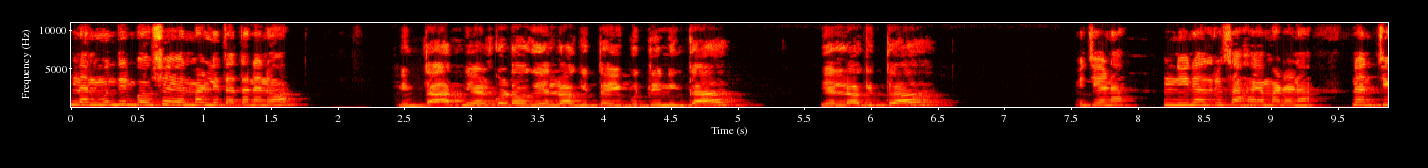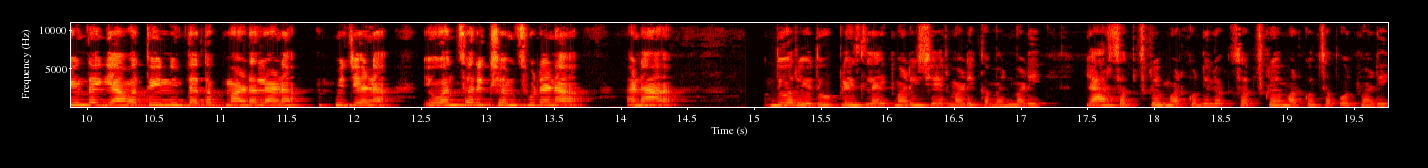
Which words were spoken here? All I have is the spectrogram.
ನನ್ನ ಮುಂದಿನ ಭವಿಷ್ಯ ಏನು ಮಾಡಲಿ ತಾತ ನಾನು? ನಿಮ್ಮ ತಾತನ ಹೇಳ್ಕೊಡೋಗಿ ಎಲ್ಲೋಗಿತ್ತೋ ಈ ಬುದ್ಧಿ ನಿಂಕ? ಎಲ್ಲೋಗಿತ್ತೋ? ವಿಜಯಣ್ಣ, ನೀನಾದರೂ ಸಹಾಯ ಮಾಡೋಣ. ನನ್ನ ಜೀವನದಾಗ ಯಾವತ್ತೂ ಇನ್ನಿಂತ ತಪ್ಪು ಮಾಡಲ್ಲ ಅಣ್ಣ ವಿಜಯಣ್ಣ ಈ ಒಂದು ಸರಿ ಕ್ಷಮಿಸ್ಬಿಡೋಣ ಅಣ್ಣ, ಮುಂದುವರಿಯೋದು. ಪ್ಲೀಸ್ ಲೈಕ್ ಮಾಡಿ, ಶೇರ್ ಮಾಡಿ, ಕಮೆಂಟ್ ಮಾಡಿ. ಯಾರು ಸಬ್ಸ್ಕ್ರೈಬ್ ಮಾಡ್ಕೊಂಡಿಲ್ಲ, ಸಬ್ಸ್ಕ್ರೈಬ್ ಮಾಡ್ಕೊಂಡು ಸಪೋರ್ಟ್ ಮಾಡಿ.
